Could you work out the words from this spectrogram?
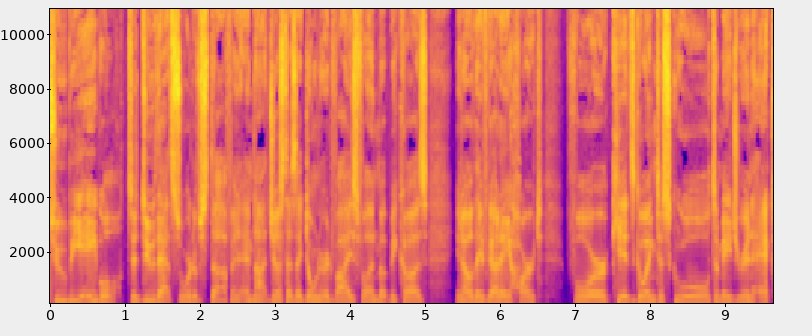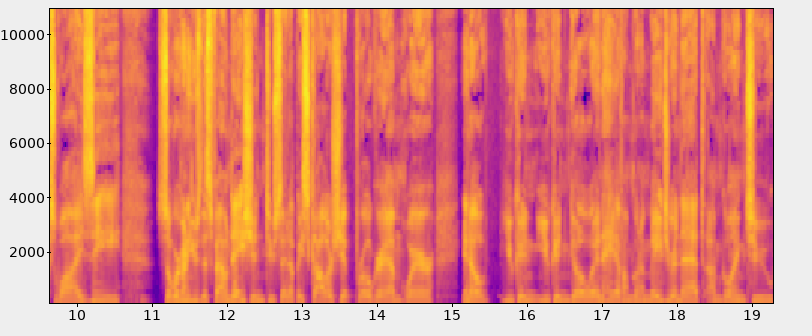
to be able to do that sort of stuff, and, and not just as a donor advised fund, but because you know they've got a heart for kids going to school to major in XYZ. So we're going to use this foundation to set up a scholarship program where, you know, you can you can go and hey, if I'm going to major in that, I'm going to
